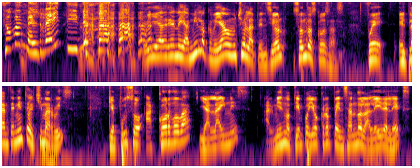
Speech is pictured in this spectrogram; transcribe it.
Súbanme el rating. Oye, Adriana, y a mí lo que me llama mucho la atención son dos cosas. Fue el planteamiento del Chima Ruiz, que puso a Córdoba y a Laines al mismo tiempo, yo creo pensando la ley del ex.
